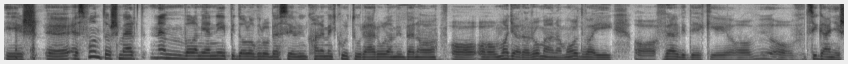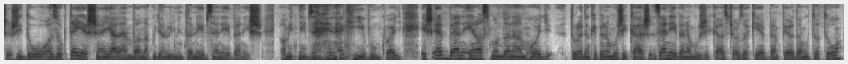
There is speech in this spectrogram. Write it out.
és ez fontos, mert nem valamilyen népi dologról beszélünk, hanem egy kultúráról, amiben a, a, a magyar, a román, a moldvai, a felvidéki, a, a cigány és a zsidó, azok teljesen jelen vannak, ugyanúgy, mint a népzenében is, amit népzenének hívunk, vagy. És ebben én azt mondanám, hogy tulajdonképpen a muzsikás, zenében a muzsikás csak az, aki ebben példamutató,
